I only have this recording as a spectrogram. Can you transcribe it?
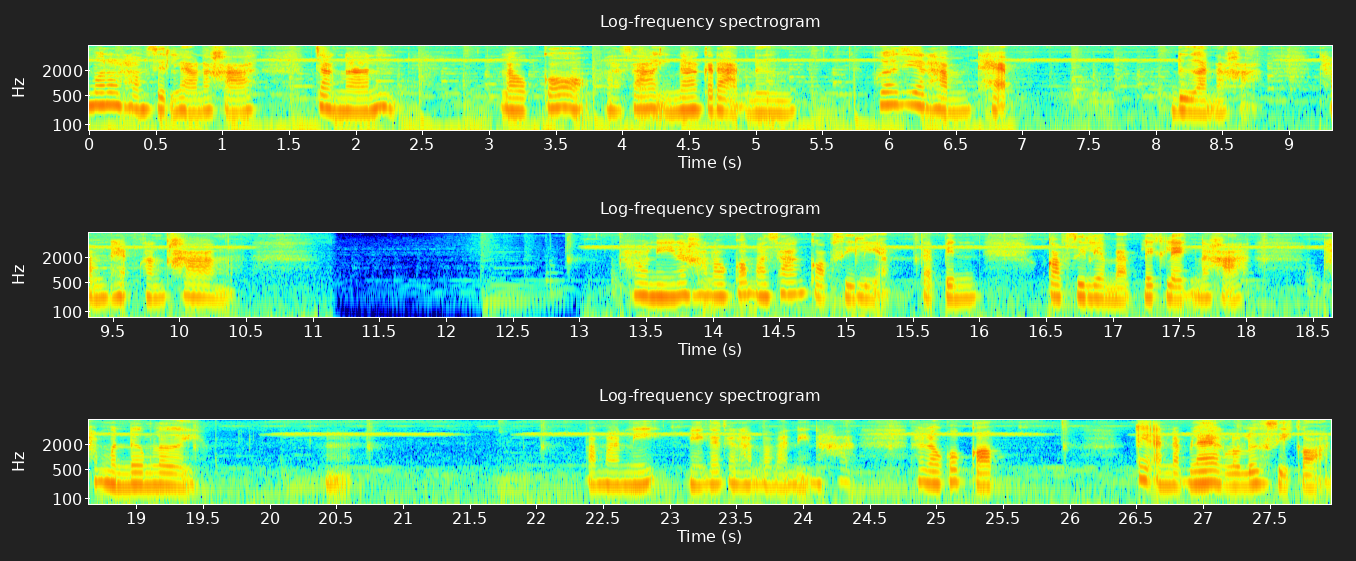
เมื่อเราทำเสร็จแล้วนะคะ จากนั้น เราก็มาสร้างอีกหน้ากระดาษหนึ่งเพื่อที่จะทำแท็บเดือนนะคะทำแท็บข้างๆ คราวนี้นะคะเราก็มาสร้างกรอบสี่เหลี่ยม แต่เป็นกรอบสี่เหลี่ยมแบบเล็กๆนะคะทำเหมือนเดิมเลย ประมาณนี้เมย์ก็จะทำประมาณนี้นะคะ แล้วเราก็ก๊อปเอยอันดับแรกเราเลือกสีก่อน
